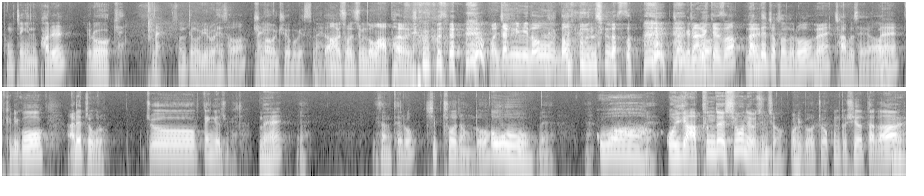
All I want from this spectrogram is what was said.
통증 있는 팔을 이렇게 네. 손등을 위로 해서 주먹을 쥐어보겠습니다. 아, 저 지금 너무 아파요. 원장님이 너무 너무 문질렀어. 자, 그리고 이렇게 해서 네. 반대쪽 손으로 네. 잡으세요. 네. 그리고 아래쪽으로 쭉 당겨줍니다. 네. 이 상태로 10초 정도. 오. 네. 와. 네. 어 이게 아픈데 시원해요, 진짜. 어. 그리고 조금 또 쉬었다가 네.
